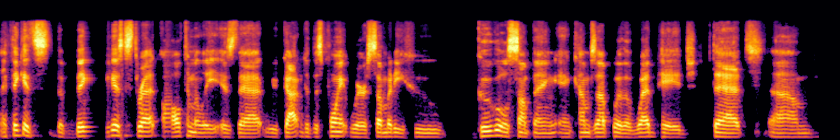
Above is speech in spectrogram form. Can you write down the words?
I think it's the biggest threat ultimately is that we've gotten to this point where somebody who Googles something and comes up with a web page that um,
